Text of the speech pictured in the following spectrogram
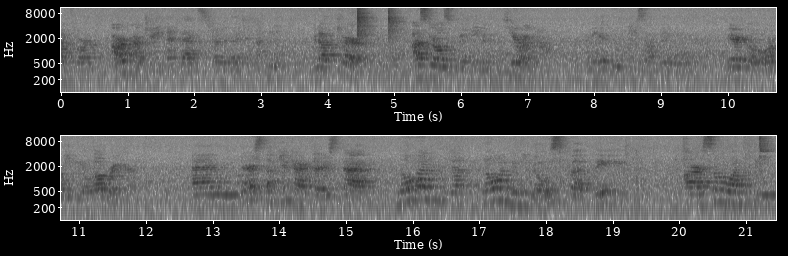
one for our country, and that's kind President Kartini. Without her, us girls wouldn't even be here right now. I mean, it would be something miracle or maybe a lawbreaker. And there's a few characters that no one that no one really knows, but they are someone who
